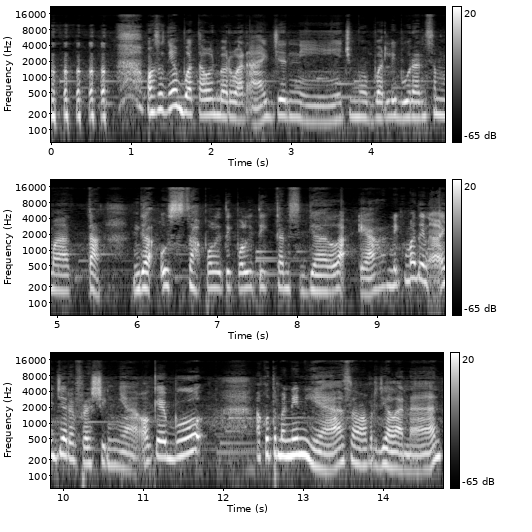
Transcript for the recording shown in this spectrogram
Maksudnya buat tahun baruan aja nih cuma buat liburan semata. Nggak usah politik-politikan segala ya. Nikmatin aja refreshingnya. Oke bu? Aku temenin ya selama perjalanan.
